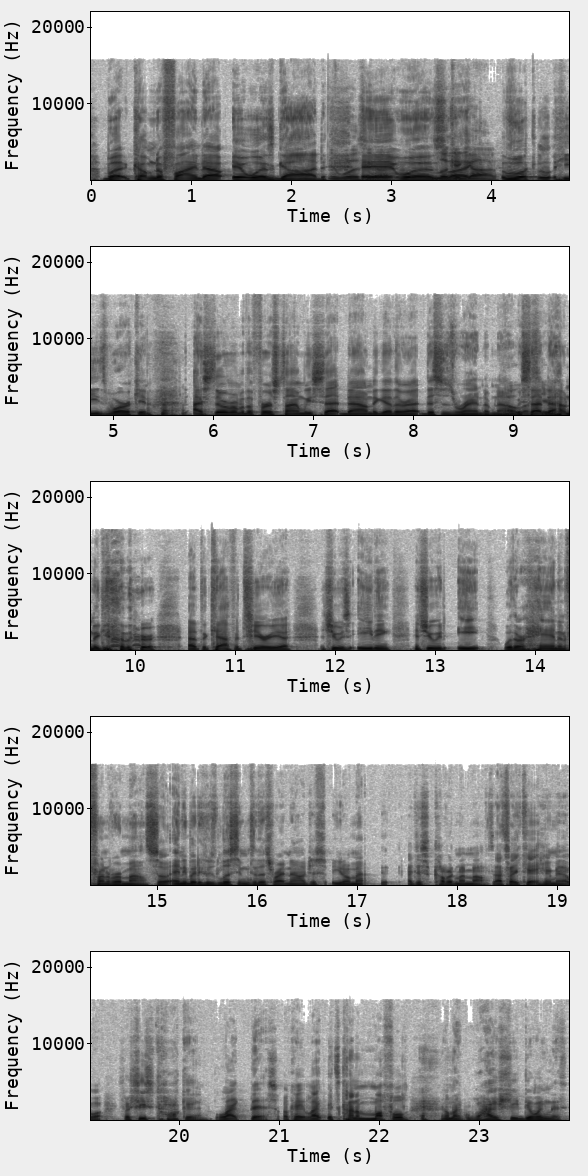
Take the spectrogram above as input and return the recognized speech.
but come to find out, it was God. It was. It was. Look like, at God. Look, He's working. I still remember the first time we sat down together at. This is random now. Oh, we sat down it. together at the cafeteria, and she was eating, and she would eat with her hand in front of her mouth. So anybody who's listening to this right now, just you know, I just covered my mouth. That's why you can't hear me that well. So she's talking like this, okay, like it's kind of muffled, and I'm like, why is she doing this?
